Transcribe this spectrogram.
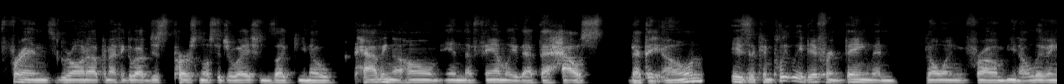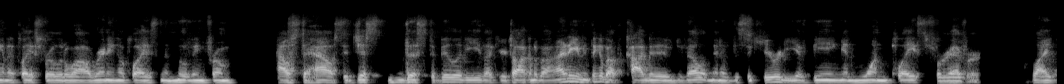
friends growing up and I think about just personal situations, like, you know, having a home in the family that the house that they own is a completely different thing than going from, you know, living in a place for a little while, renting a place, and then moving from house to house. It just the stability, like you're talking about. I didn't even think about the cognitive development of the security of being in one place forever. Like,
